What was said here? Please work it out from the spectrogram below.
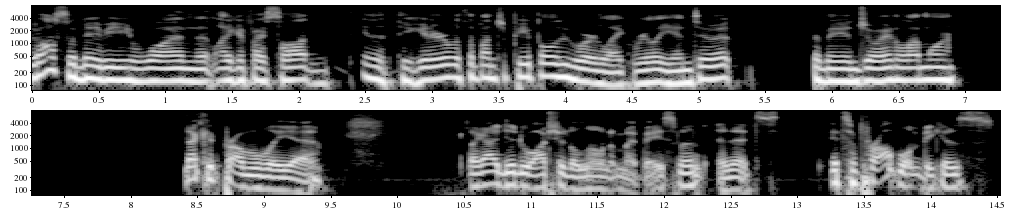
It also may be one that, like, if I saw it in, in a theater with a bunch of people who were like really into it, I may enjoy it a lot more. That could probably yeah. Like I did watch it alone in my basement, and it's it's a problem because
